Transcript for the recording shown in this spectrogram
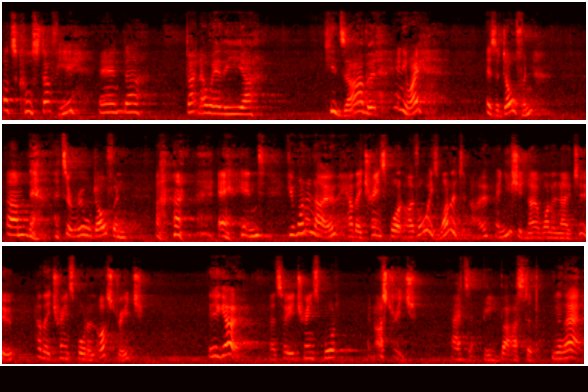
lots of cool stuff here. And uh, don't know where the uh, kids are, but anyway, there's a dolphin. Um, that's a real dolphin. and if you want to know how they transport, I've always wanted to know, and you should know, want to know too, how they transport an ostrich. There you go. That's how you transport an ostrich. That's a big bastard. Look at that.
